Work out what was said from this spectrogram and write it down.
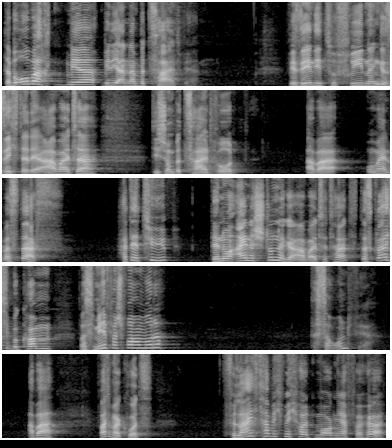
da beobachten wir, wie die anderen bezahlt werden. Wir sehen die zufriedenen Gesichter der Arbeiter, die schon bezahlt wurden. Aber Moment, was ist das? Hat der Typ, der nur eine Stunde gearbeitet hat, das gleiche bekommen, was mir versprochen wurde? Das ist doch unfair. Aber warte mal kurz. Vielleicht habe ich mich heute Morgen ja verhört.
